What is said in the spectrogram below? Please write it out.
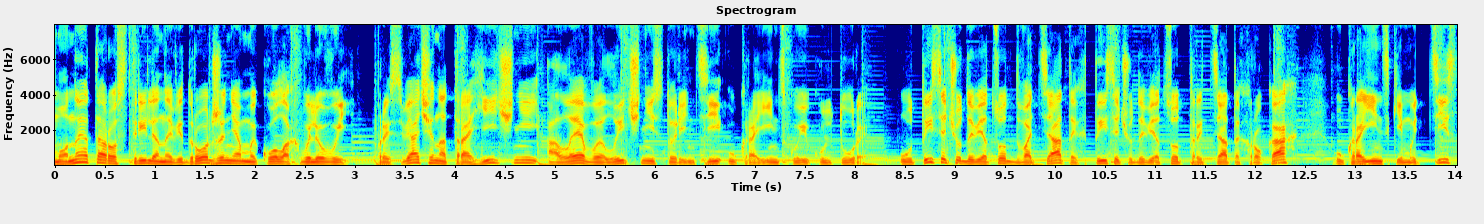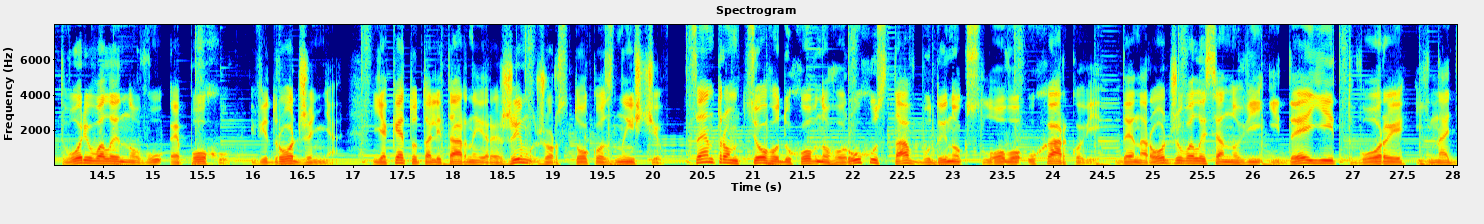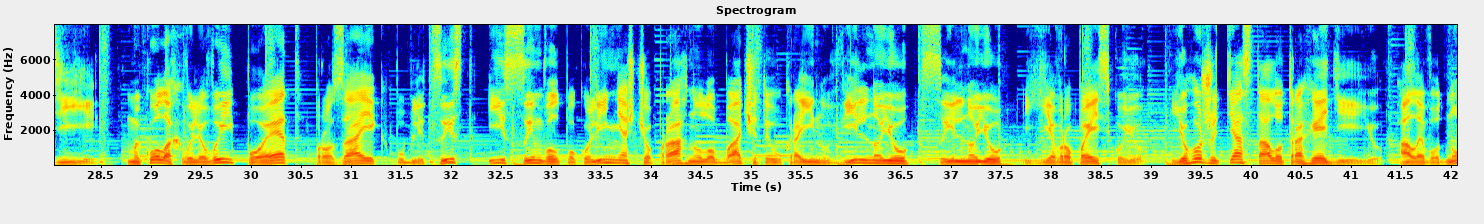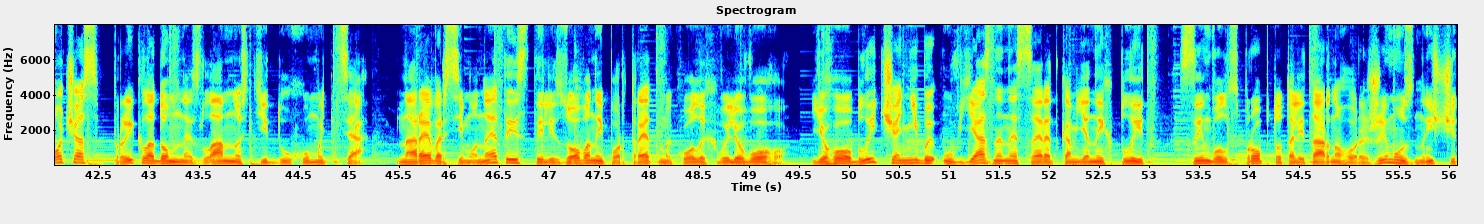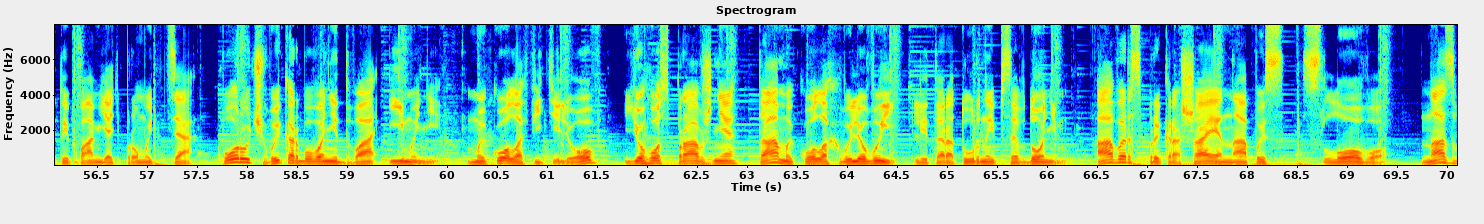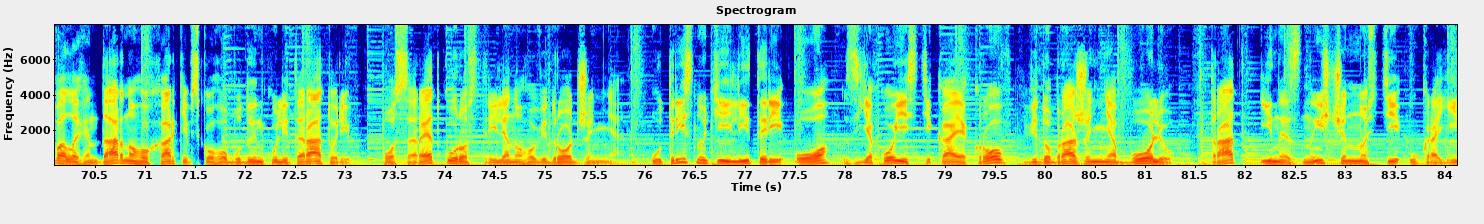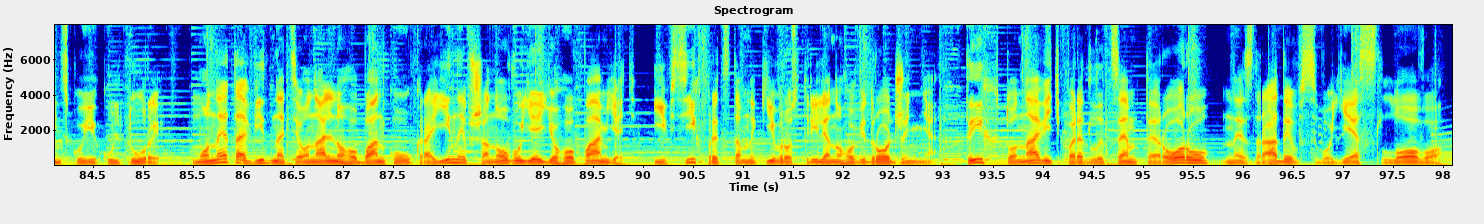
Монета розстріляне відродження Микола Хвильовий, присвячена трагічній, але величній сторінці української культури. У 1920-1930-х роках українські митці створювали нову епоху відродження, яке тоталітарний режим жорстоко знищив. Центром цього духовного руху став будинок Слово у Харкові, де народжувалися нові ідеї, твори й надії. Микола Хвильовий поет, прозаїк, публіцист і символ покоління, що прагнуло бачити Україну вільною, сильною, європейською. Його життя стало трагедією, але водночас прикладом незламності духу митця. На реверсі монети стилізований портрет Миколи Хвильового. Його обличчя ніби ув'язнене серед кам'яних плит, символ спроб тоталітарного режиму знищити пам'ять про митця. Поруч викарбувані два імені: Микола Фітільов, його справжнє, та Микола Хвильовий, літературний псевдонім. Аверс прикрашає напис Слово, назва легендарного харківського будинку літераторів, осередку розстріляного відродження. У тріснутій літері О, з якої стікає кров, відображення болю, втрат і незнищенності української культури. Монета від Національного банку України вшановує його пам'ять і всіх представників розстріляного відродження, тих, хто навіть перед лицем терору не зрадив своє слово.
